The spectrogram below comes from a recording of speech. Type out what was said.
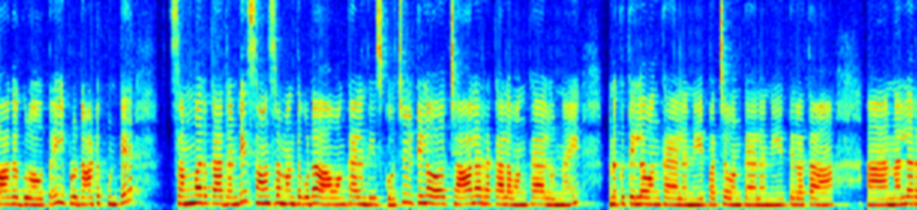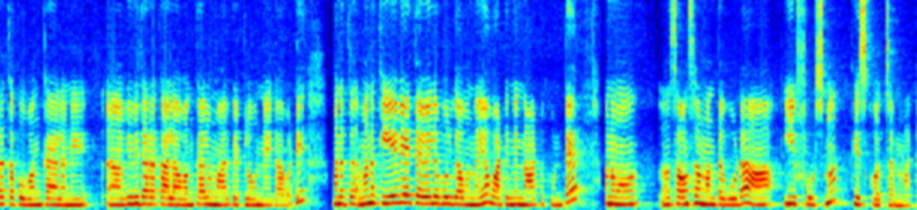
బాగా గ్రో అవుతాయి. ఇప్పుడు నాటుకుంటే సమ్మర్ కాదండి సంవత్సరం అంతా కూడా వంకాయలను తీసుకోవచ్చు. వీటిలో చాలా రకాల వంకాయలు ఉన్నాయి. మనకు తెల్ల వంకాయలని పచ్చ వంకాయలని తర్వాత నల్ల రకపు వంకాయలని వివిధ రకాల వంకాయలు మార్కెట్లో ఉన్నాయి కాబట్టి మన మనకి ఏవి అయితే అవైలబుల్గా ఉన్నాయో వాటిని నాటుకుంటే మనము సంవత్సరం అంతా కూడా ఈ ఫ్రూట్స్ను తీసుకోవచ్చు అనమాట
